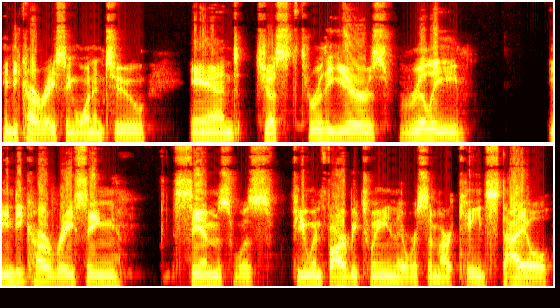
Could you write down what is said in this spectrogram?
IndyCar Racing one and two, and just through the years, really, IndyCar racing sims was few and far between. There were some arcade style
